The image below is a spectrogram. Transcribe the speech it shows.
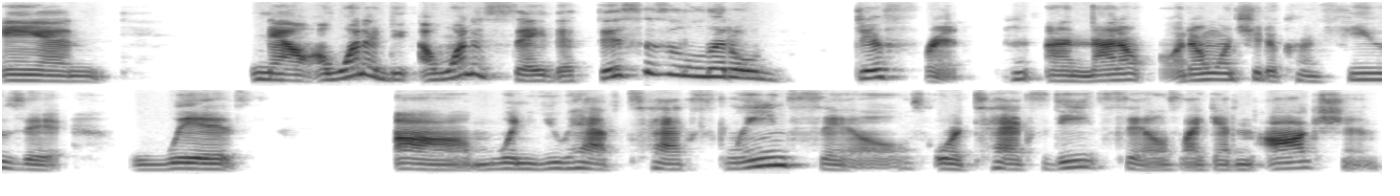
And now I want to I want to say that this is a little different, and I don't I don't want you to confuse it with um, when you have tax lien sales or tax deed sales, like at an auction.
